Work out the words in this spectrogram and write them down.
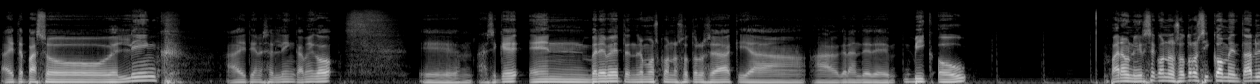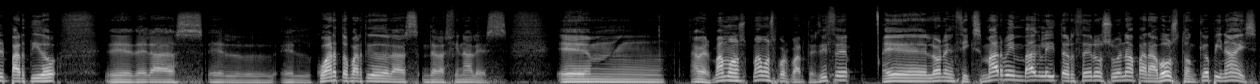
Ahí te paso el link. Ahí tienes el link, amigo. Eh, así que en breve tendremos con nosotros ya aquí al grande de Big O para unirse con nosotros y comentar el partido eh, de las el, cuarto partido de las de las finales. Em, a ver, vamos vamos por partes. Dice eh, Loren Six, Marvin Bagley tercero suena para Boston. ¿Qué opináis?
